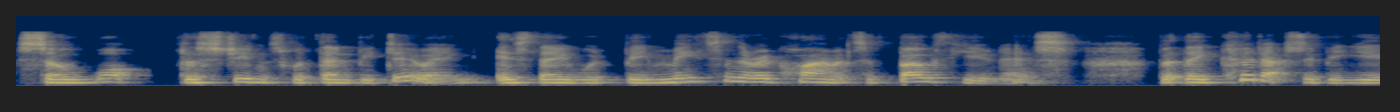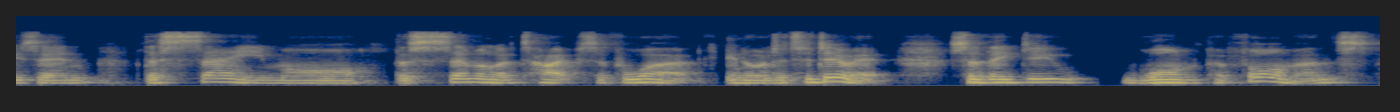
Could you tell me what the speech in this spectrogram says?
So what the students would then be doing is they would be meeting the requirements of both units, but they could actually be using the same or the similar types of work in order to do it. So they do one performance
